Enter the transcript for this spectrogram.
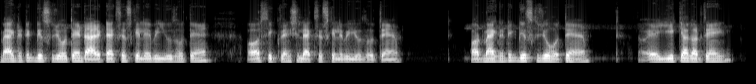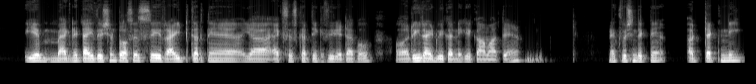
magnetic disk जो होते हैं, डायरेक्ट एक्सेस के लिए भी यूज़ होते हैं और सिक्वेंशियल एक्सेस के लिए भी यूज़ होते हैं। और मैग्नेटिक डिस्क जो होते हैं ये क्या करते हैं, ये मैग्नेटाइजेशन प्रोसेस से राइट करते हैं या एक्सेस करते हैं किसी डेटा को और री राइट भी करने के काम आते हैं। नेक्स्ट क्वेश्चन देखते हैं। A technique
